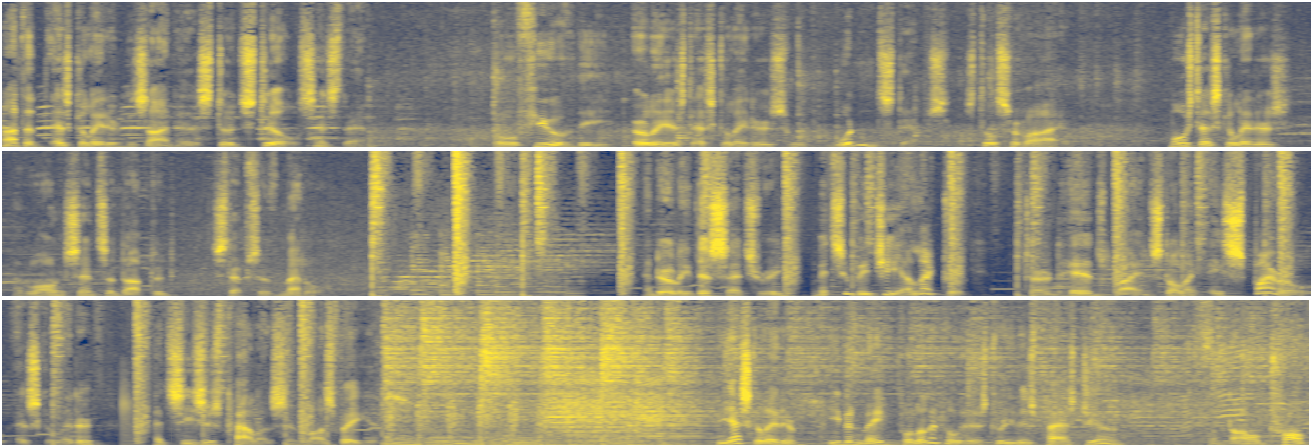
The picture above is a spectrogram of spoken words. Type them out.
Not that escalator design has stood still since then. though a few of the earliest escalators with wooden steps still survive. Most escalators have long since adopted steps of metal. And early this century, Mitsubishi Electric turned heads by installing a spiral escalator at Caesar's Palace in Las Vegas. The escalator even made political history this past June when Donald Trump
